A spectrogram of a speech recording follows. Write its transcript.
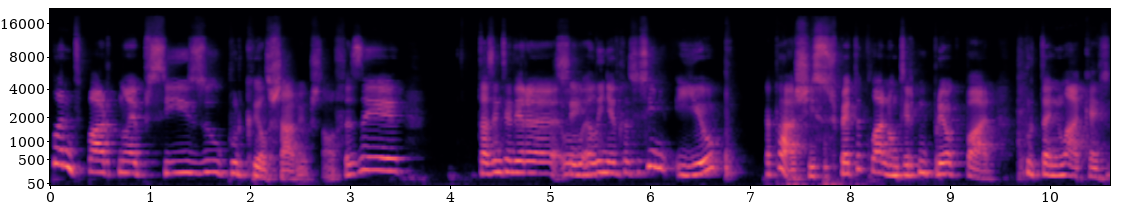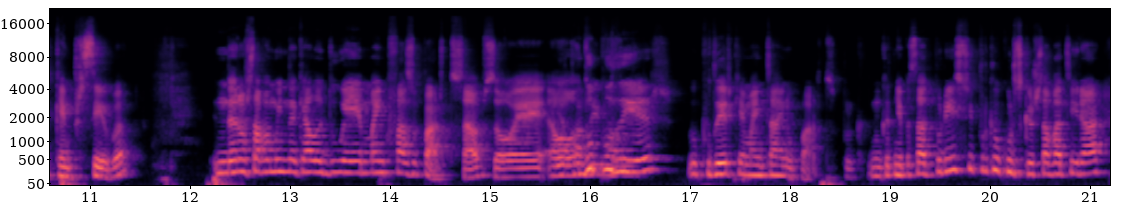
Plano de parto não é preciso, porque eles sabem o que estão a fazer. Estás a entender a, Sim. a linha de raciocínio? E eu, epá, acho isso espetacular, não ter que me preocupar, porque tenho lá quem, quem perceba. Ainda não estava muito naquela do é a mãe que faz o parto, sabes? Ou é ou do igual. poder, o poder que a mãe tem no parto. Porque nunca tinha passado por isso e porque o curso que eu estava a tirar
